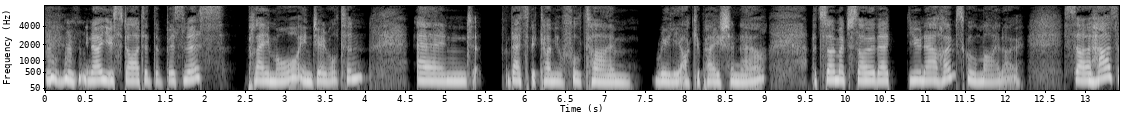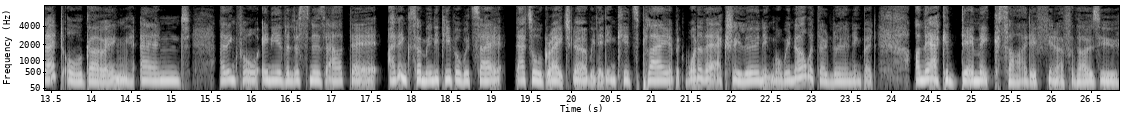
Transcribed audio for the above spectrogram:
you know, you started the business Play More in Geraldton and that's become your full time really occupation now, but so much so that you now homeschool Milo. So how's that all going? And I think for any of the listeners out there, I think so many people would say, that's all great. You know, we're letting kids play, but what are they actually learning? Well, we know what they're learning, but on the academic side, if, you know, for those who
